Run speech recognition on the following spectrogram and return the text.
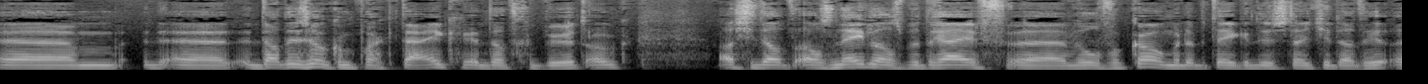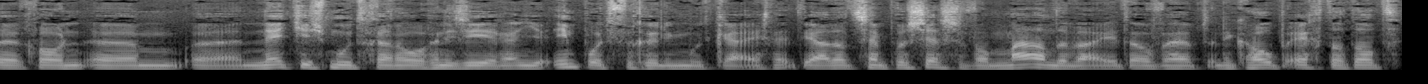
Um, uh, dat is ook een praktijk, dat gebeurt ook. Als je dat als Nederlands bedrijf wil voorkomen, dat betekent dus dat je dat gewoon um, netjes moet gaan organiseren en je importvergunning moet krijgen. Ja, dat zijn processen van maanden waar je het over hebt. En ik hoop echt dat dat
